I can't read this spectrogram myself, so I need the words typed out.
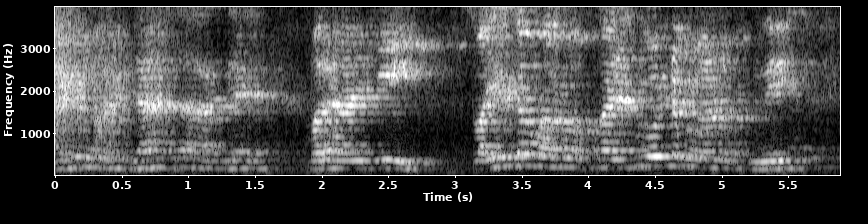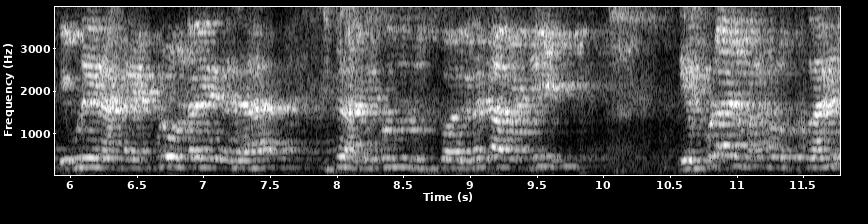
అయితే ఆయన ధ్యానించాలంటే మరి ఆయనకి స్వయంగా మరణం వస్తుంది? ఎప్పుడు కోరినప్పుడు మరణం వస్తుంది. ఇప్పుడు నేను అక్కడ ఎప్పుడు ఉండలేను కదా? ఇక్కడ అన్ని మంది చూసుకోవాలి కదా కాబట్టి ఎప్పుడు ఆయన మరణం వస్తుందని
